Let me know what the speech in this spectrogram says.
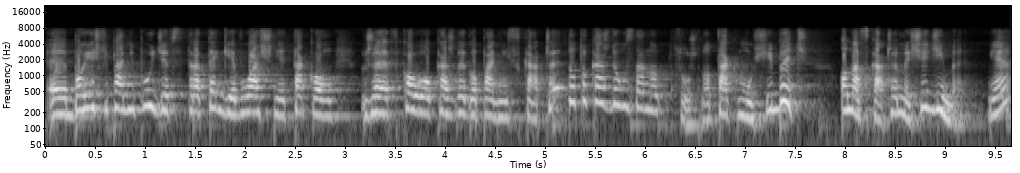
E, Bo jeśli Pani pójdzie w strategię właśnie taką, że w koło każdego Pani skacze, no to każdy uzna, no cóż, no tak musi być. Ona skacze, my siedzimy, nie?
